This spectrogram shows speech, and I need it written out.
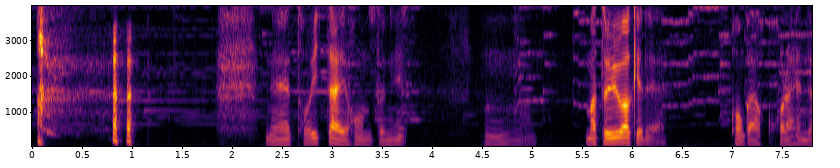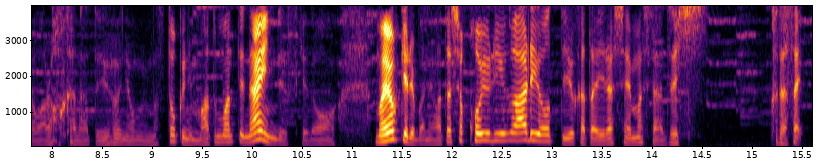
ね問いたい本当に。うん。まあというわけで今回はここら辺で終わろうかなというふうに思います。特にまとまってないんですけど。まあよければね私はこういう理由があるよっていう方いらっしゃいましたら是非ください。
